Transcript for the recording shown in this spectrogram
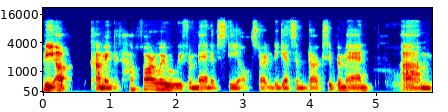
the upcoming. How far away were we from Man of Steel? Starting to get some dark Superman. Um,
